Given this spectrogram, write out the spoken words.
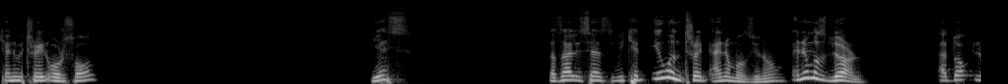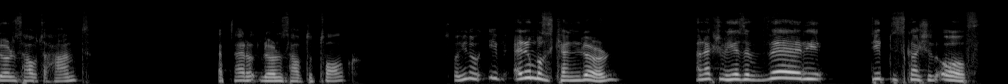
can we train our soul? Yes. Ghazali says we can even train animals, you know. Animals learn. A dog learns how to hunt. A parrot learns how to talk. So, you know, if animals can learn, and actually he has a very deep discussion of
